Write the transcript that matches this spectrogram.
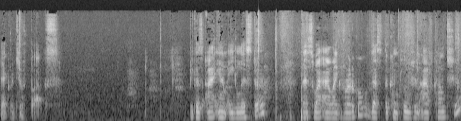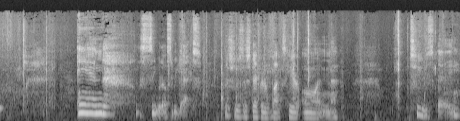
decorative box. Because I am a lister. That's why I like vertical. That's the conclusion I've come to. And let's see what else we got. Let's use this decorative box here on Tuesday.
